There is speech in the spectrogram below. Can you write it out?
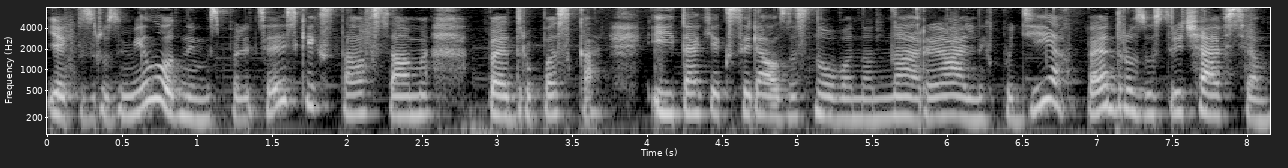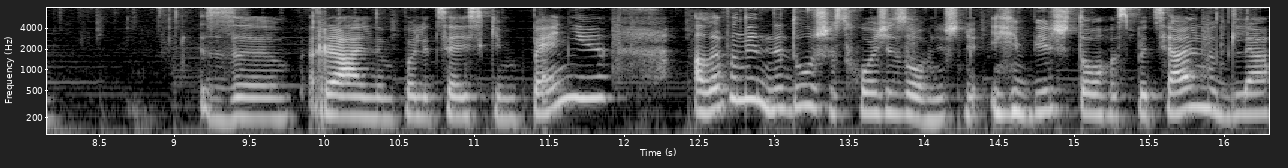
Як зрозуміло, одним із поліцейських став саме Педро Паскаль. І так як серіал засновано на реальних подіях, Педро зустрічався з реальним поліцейським Пеннією, але вони не дуже схожі зовнішньо. І більш того, спеціально для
